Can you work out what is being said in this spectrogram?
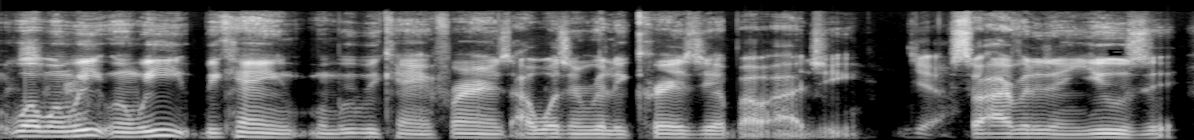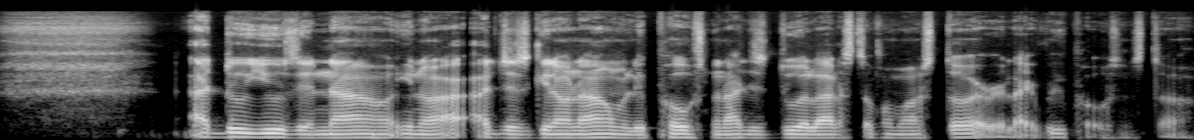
well, when we when we became when we became friends, I wasn't really crazy about IG, yeah, so I really didn't use it. I do use it now. You know, I, I just get on. I don't really post, and I just do a lot of stuff on my story, like repost and stuff.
